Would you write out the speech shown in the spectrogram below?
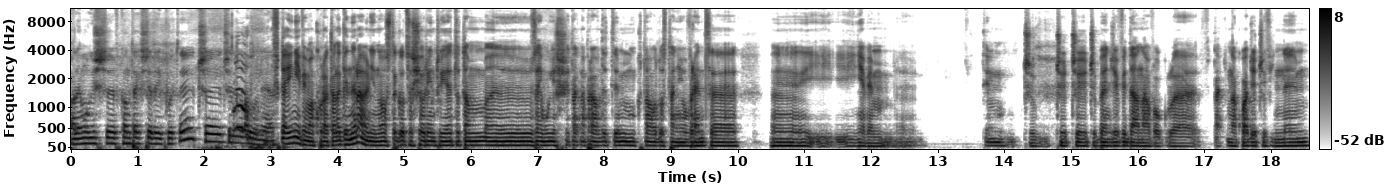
ale mówisz e, w kontekście tej płyty, czy, czy ogólnie? W tej nie wiem akurat, ale generalnie, no z tego co się orientuję, to tam y, zajmujesz się tak naprawdę tym, kto dostanie ją w ręce y, i, i nie wiem, y, tym, czy, czy, czy, czy będzie wydana w ogóle w takim nakładzie, czy w innym.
